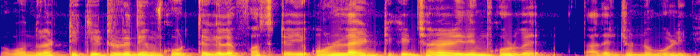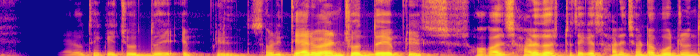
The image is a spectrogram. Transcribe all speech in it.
তো বন্ধুরা, টিকিট রিডিম করতে গেলে ফার্স্টেই অনলাইন টিকিট যারা রিডিম করবে, তাদের জন্য বলি, তেরো থেকে চোদ্দোই এপ্রিল সরি তেরো অ্যান্ড চোদ্দোই এপ্রিল সকাল সাড়ে দশটা থেকে সাড়ে ছটা পর্যন্ত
